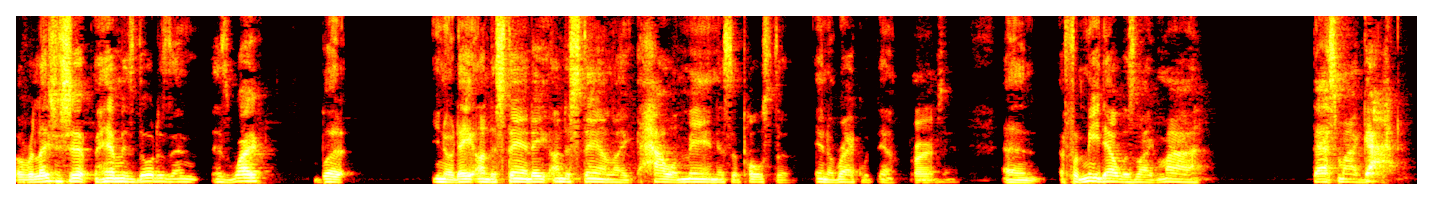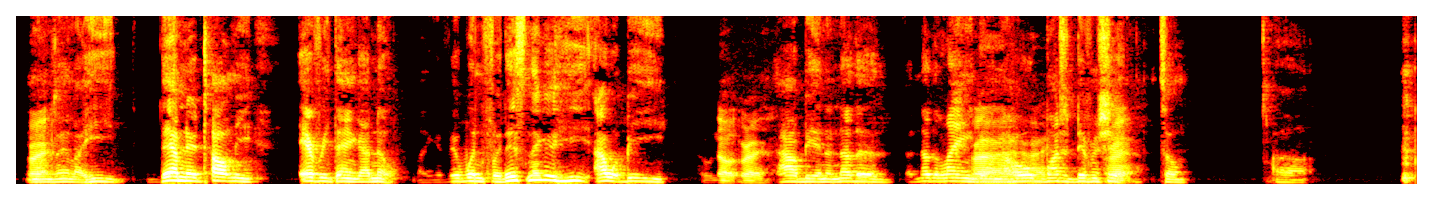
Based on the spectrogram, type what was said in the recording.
of relationship, him, his daughters, and his wife. But you know, they understand. They understand like how a man is supposed to interact with them. you know what I'm Right. saying? And for me, that was like my, that's my guy. You know what I'm saying? Like he damn near taught me everything I know. Like if it wasn't for this nigga, he I would be no, right, I'll be in another another lane doing a whole right. bunch of different shit. Right. So uh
